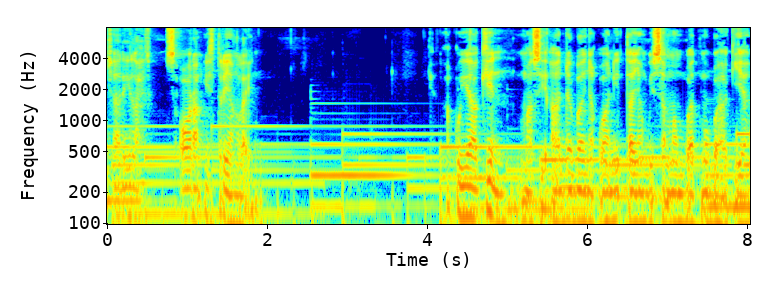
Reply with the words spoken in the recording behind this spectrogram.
Carilah seorang istri yang lain. Aku yakin masih ada banyak wanita yang bisa membuatmu bahagia.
